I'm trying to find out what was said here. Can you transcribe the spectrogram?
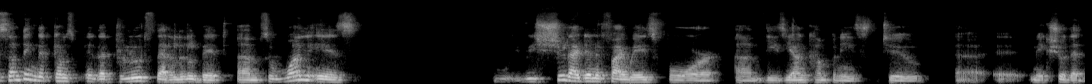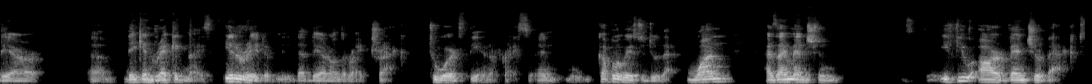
something that comes that preludes that a little bit. Um, so one is we should identify ways for um, these young companies to uh, uh, make sure that they are um, they can recognize iteratively that they are on the right track towards the enterprise. And a couple of ways to do that. One, as I mentioned, if you are venture backed,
